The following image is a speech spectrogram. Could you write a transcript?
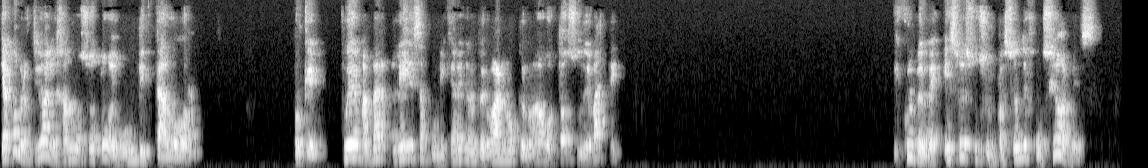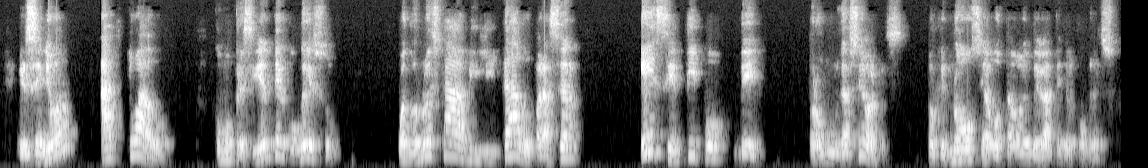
que ha convertido a Alejandro Soto en un dictador, porque puede mandar leyes a publicar en el peruano que no han agotado su debate. Discúlpeme, eso es usurpación de funciones. El señor ha actuado como presidente del Congreso cuando no está habilitado para hacer ese tipo de promulgaciones, porque no se ha votado el debate en el Congreso.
